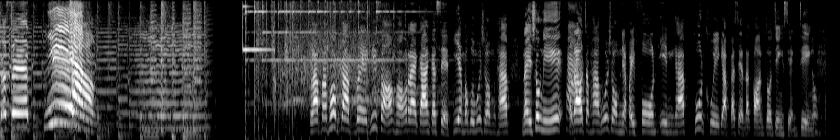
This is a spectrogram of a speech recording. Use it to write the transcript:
เกษตรเยี่ยม กลับมาพบกับเบรกที่ 2 ของรายการเกษตรเยี่ยมครับคุณผู้ชมครับ ในช่วงนี้ค่ะเราจะพาคุณผู้ชมเนี่ยไปโฟนอินครับ พูดคุยกับเกษตรกรตัวจริงเสียงจริง โอ้โห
